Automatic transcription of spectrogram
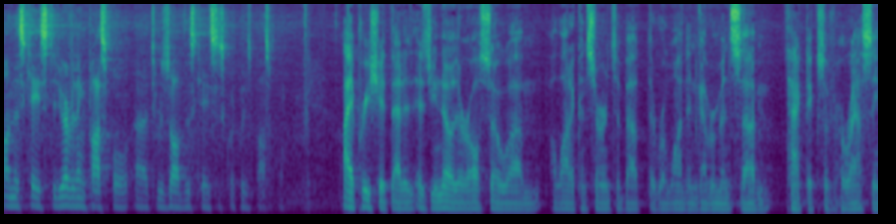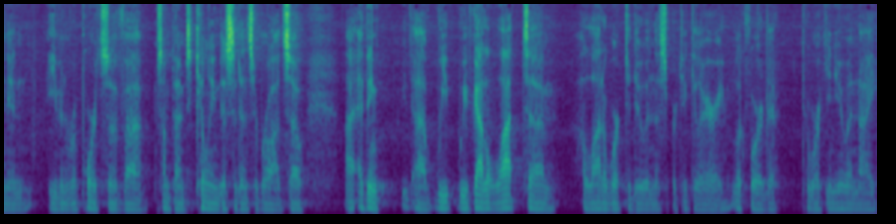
on this case, to do everything possible uh, to resolve this case as quickly as possible. I appreciate that. As you know, there are also um, a lot of concerns about the Rwandan government's um, tactics of harassing and even reports of uh, sometimes killing dissidents abroad. So I, I think uh, we, we've got a lot, um, a lot of work to do in this particular area. Look forward to, to working you, and I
